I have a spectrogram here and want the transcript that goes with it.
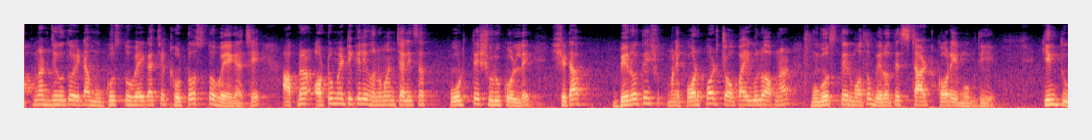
আপনার যেহেতু এটা মুখস্থ হয়ে গেছে, ঠোঁটস্থ হয়ে গেছে, আপনার অটোমেটিক্যালি হনুমান চালিসা পড়তে শুরু করলে সেটা বেরোতে মানে পরপর চপাইগুলো আপনার মুখস্থের মতো বেরোতে স্টার্ট করে মুখ দিয়ে। কিন্তু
